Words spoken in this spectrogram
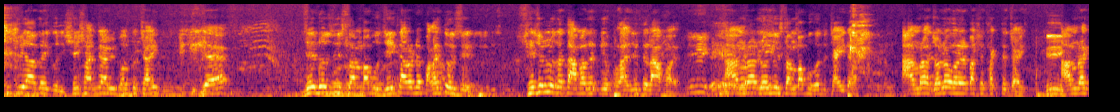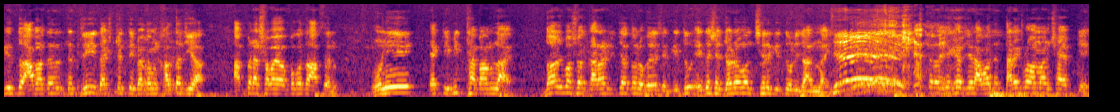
শুক্রিয়া আদায় করি। সেই সঙ্গে আমি বলতে চাই যে যে নজরুল ইসলাম বাবু যেই কারণে পালাইতে হয়েছে, সেজন্য যাতে আমাদেরকে পালাই যেতে না হয়। আমরা নজরুল ইসলাম বাবু হতে চাই না। আমরা জনগণের পাশে থাকতে চাই। আমরা কিন্তু আমাদের নেত্রী, রাষ্ট্রনেত্রী বেগম খালদা জিয়া, আপনারা সবাই অবগত আছেন। উনি একটি মিথ্যা মামলায় দশ বছর কারা নির্যাতন হয়েছে কিন্তু এদেশের জনগণ ছেড়ে কিন্তু উনি যান নাই। আপনারা দেখেছেন আমাদের তারেক রহমান সাহেবকে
